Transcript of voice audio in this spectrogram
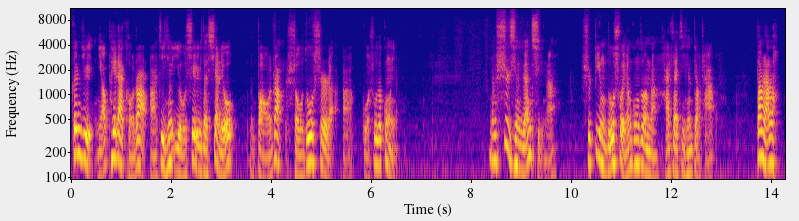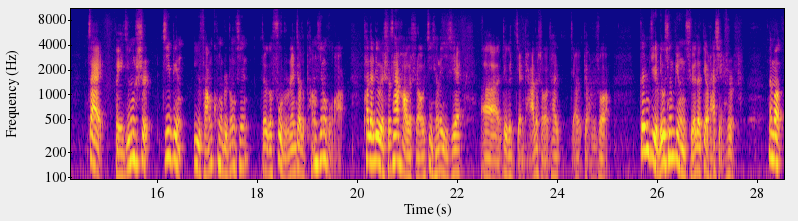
根据你要佩戴口罩啊，进行有序的限流，保障首都市的啊果蔬的供应。那么事情缘起呢，是病毒溯源工作呢，还是在进行调查？当然了，在北京市疾病预防控制中心这个副主任叫做庞星火，他在六月十三号的时候进行了一些呃这个检查的时候，他表表示说，根据流行病学的调查显示。那么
